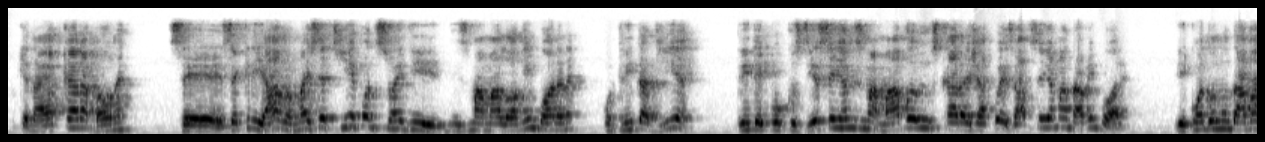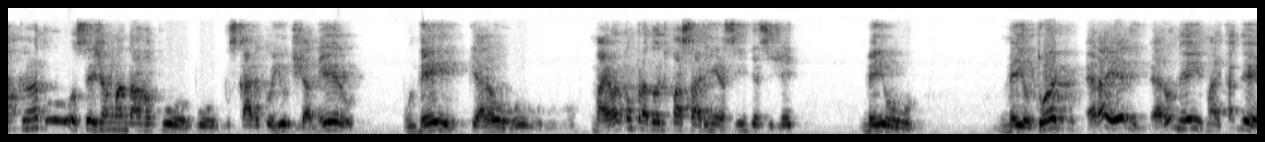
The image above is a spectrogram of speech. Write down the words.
Porque na época era bom, né? Você, você criava, mas você tinha condições de desmamar logo e ir embora, né? Com 30 dias, 30 e poucos dias, você já desmamava e os caras já coisavam, você já mandava embora. E quando não dava canto, você já mandava para os caras do Rio de Janeiro, o Ney, que era o, o, maior comprador de passarinho, assim, desse jeito, meio meio torto, era ele, era o Ney, mas cadê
